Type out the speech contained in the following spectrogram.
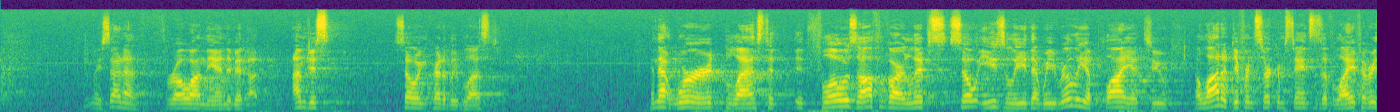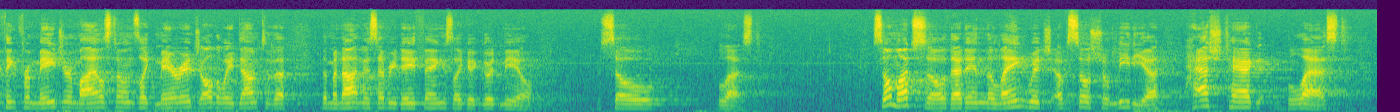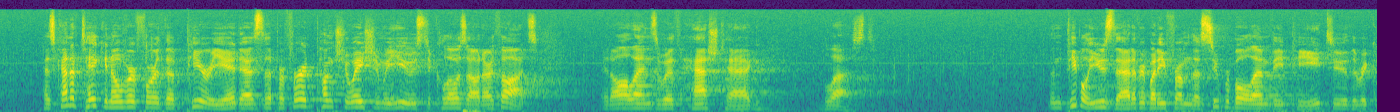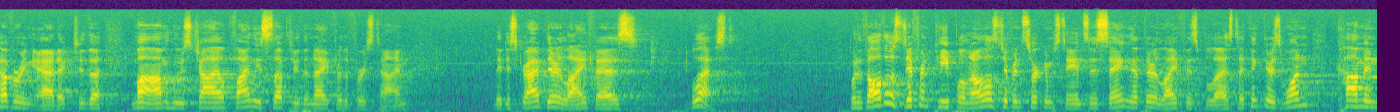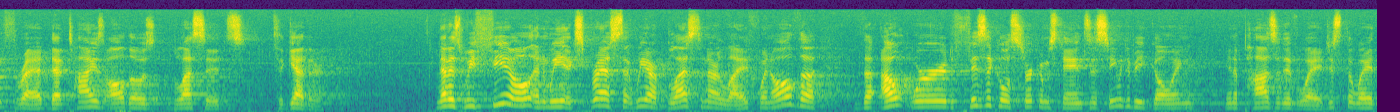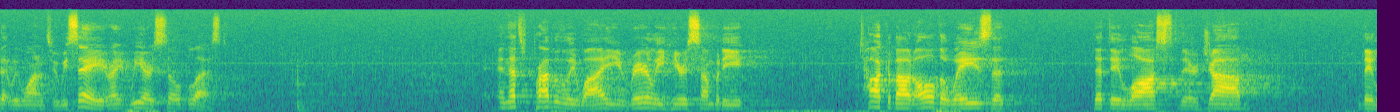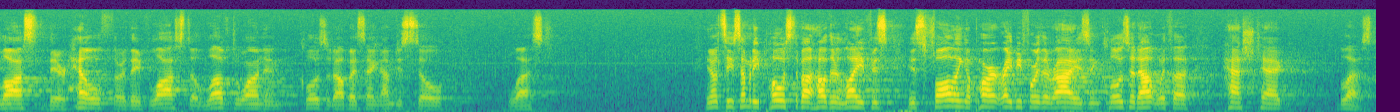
And they start to throw on the end of it, uh, I'm just so incredibly blessed. And that word, blessed, it, it flows off of our lips so easily that we really apply it to a lot of different circumstances of life. Everything from major milestones like marriage all the way down to the, the monotonous everyday things like a good meal. So blessed. So much so that in the language of social media, hashtag blessed has kind of taken over for the period as the preferred punctuation we use to close out our thoughts. It all ends with hashtag blessed. And people use that, everybody from the Super Bowl MVP to the recovering addict to the mom whose child finally slept through the night for the first time. They describe their life as blessed. But with all those different people and all those different circumstances saying that their life is blessed, I think there's one common thread that ties all those blesseds together. And that is, we feel and we express that we are blessed in our life when all the, the outward physical circumstances seem to be going in a positive way, just the way that we want them to. We say, right, we are so blessed. And that's probably why you rarely hear somebody talk about all the ways that that they lost their job, they lost their health, or they've lost a loved one, and close it out by saying, I'm just so blessed. You don't see somebody post about how their life is, is falling apart right before their eyes and close it out with a hashtag blessed.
